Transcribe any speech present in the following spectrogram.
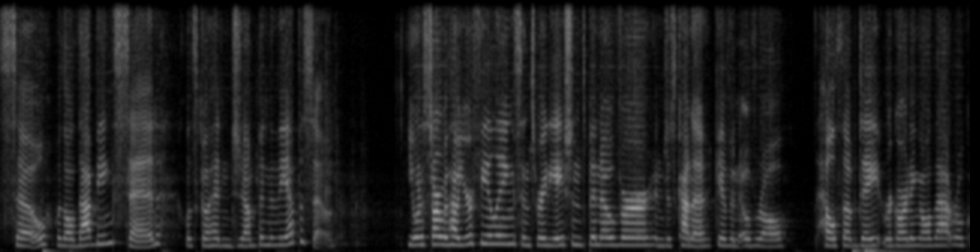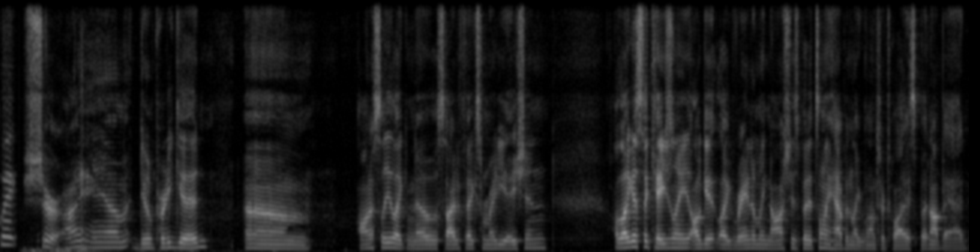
So, with all that being said, let's go ahead and jump into the episode. You want to start with how you're feeling since radiation's been over and just kind of give an overall health update regarding all that real quick? Sure, I am doing pretty good. Um honestly, like no side effects from radiation. Although I guess occasionally I'll get like randomly nauseous, but it's only happened like once or twice, but not bad.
